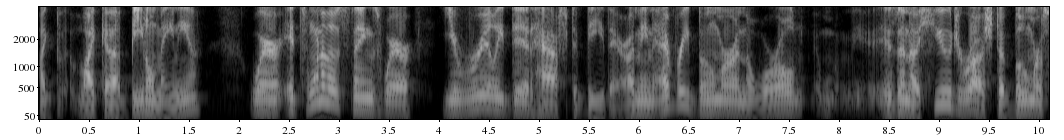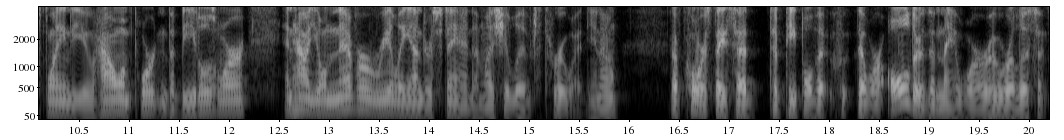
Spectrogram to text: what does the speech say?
like, like a Beatlemania, where it's one of those things where you really did have to be there. I mean, every boomer in the world is in a huge rush to boomer explain to you how important the Beatles were and how you'll never really understand unless you lived through it, you know? of course, they said to people that that were older than they were, who were listen,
